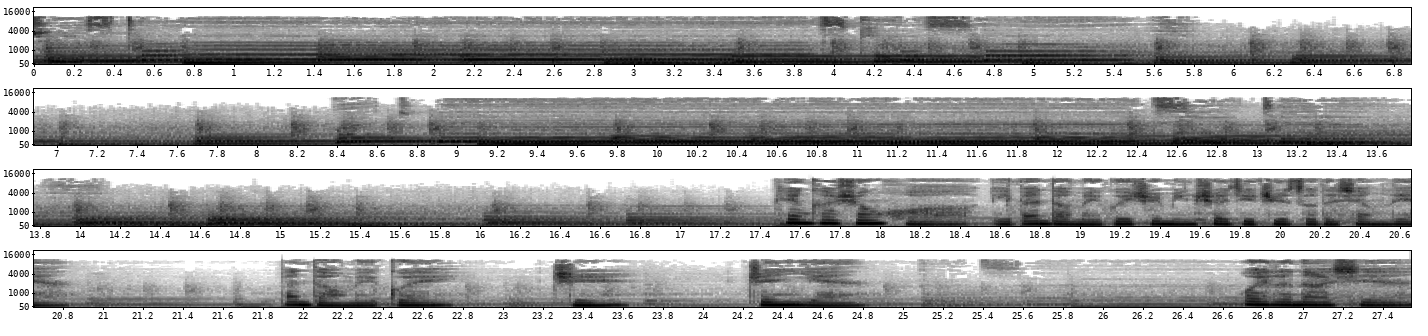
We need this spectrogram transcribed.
片刻生活以半岛玫瑰之名设计制作的项链，半岛玫瑰之真言。为了那些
